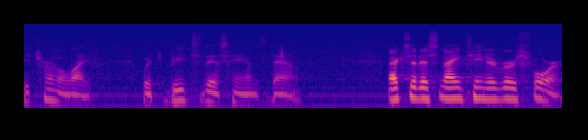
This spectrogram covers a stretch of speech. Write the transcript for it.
eternal life, which beats this hands down. Exodus 19 and verse 4.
